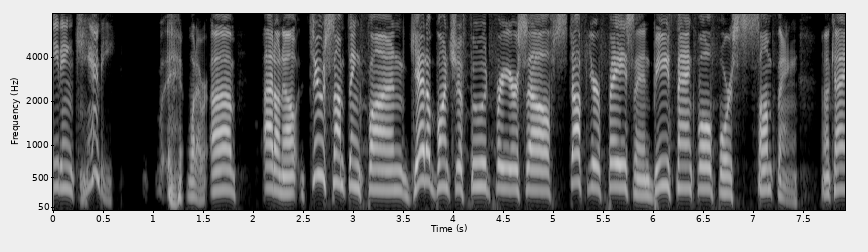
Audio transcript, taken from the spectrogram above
eating candy. Whatever. Um, I don't know. Do something fun, get a bunch of food for yourself, stuff your face, and be thankful for something, okay?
